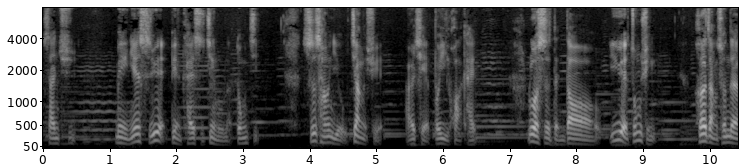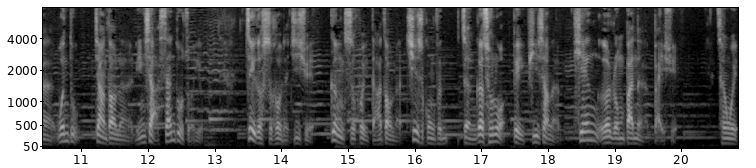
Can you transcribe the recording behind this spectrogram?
山区。每年十月便开始进入了冬季，时常有降雪，而且不易化开。若是等到一月中旬，合掌村的温度降到了零下三度左右，这个时候的积雪更是会达到了七十公分，整个村落被披上了天鹅绒般的白雪，成为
